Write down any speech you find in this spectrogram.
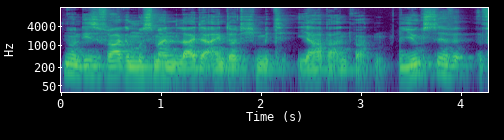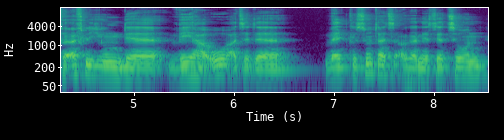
Nun, diese Frage muss man leider eindeutig mit Ja beantworten. Die jüngste Veröffentlichung der WHO, also der Weltgesundheitsorganisation,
